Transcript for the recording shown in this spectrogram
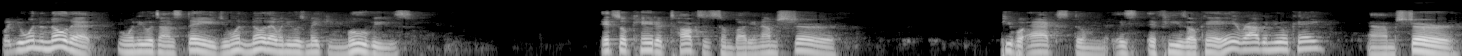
But you wouldn't know that when he was on stage. You wouldn't know that when he was making movies. It's okay to talk to somebody, and I'm sure people asked him is if he's okay. Hey, Robin, you okay? And I'm sure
